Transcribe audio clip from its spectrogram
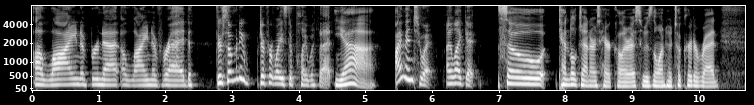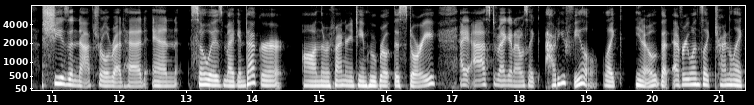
a line of brunette, a line of red. There's so many different ways to play with it. Yeah. I'm into it. I like it. So Kendall Jenner's hair colorist, who is the one who took her to red, she is a natural redhead, and so is Megan Decker on the refinery team who wrote this story. I asked Megan, I was like, "How do you feel? Like, you know, that everyone's like trying to like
